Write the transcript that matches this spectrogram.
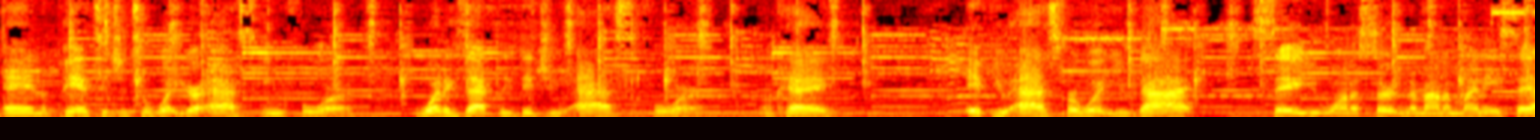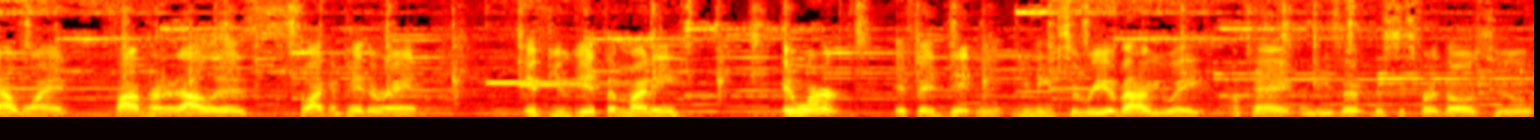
and pay attention to what you're asking for. What exactly did you ask for? Okay? If you ask for what you got, say you want a certain amount of money, say I want $500 so I can pay the rent. If you get the money, it worked. If it didn't, you need to reevaluate, okay? And these are this is for those who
